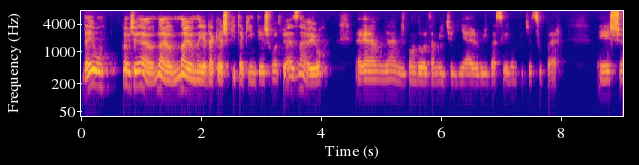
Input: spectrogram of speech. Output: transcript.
De jó, nagyon, nagyon, nagyon érdekes kitekintés volt, ez nagyon jó. Erre nem is gondoltam így, hogy erről is beszélünk, úgyhogy szuper. És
